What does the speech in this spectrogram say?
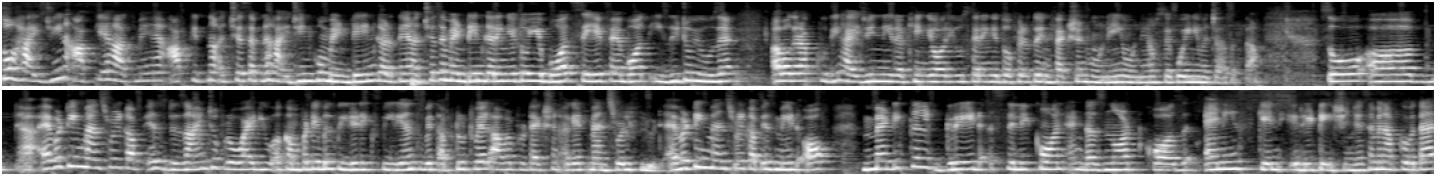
सो so, हाइजीन आपके हाथ में है। आप कितना अच्छे से अपने हाइजीन को मेंटेन करते हैं अच्छे से मेंटेन करेंगे तो ये बहुत सेफ़ है बहुत ईजी टू यूज़ है। अब अगर आप खुद ही हाइजीन नहीं रखेंगे और यूज़ करेंगे तो फिर तो इन्फेक्शन होने ही होने हैं उससे कोई नहीं बचा सकता। So uh, everteen menstrual cup is designed to provide you a comfortable period experience with up to 12 hour protection against menstrual fluid everteen menstrual cup is made of medical grade silicone and does not cause any skin irritation जैसे मैंने आपको बताया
